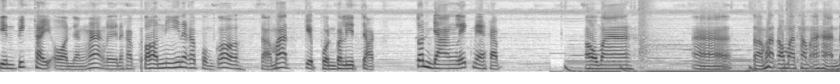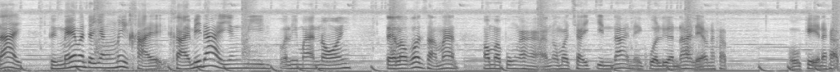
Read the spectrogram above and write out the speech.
กินพริกไทยอ่อนอย่างมากเลยนะครับ ตอนนี้นะครับผมก็สามารถเก็บผลผลิตจากต้นยางเล็กเนี่ยครับ เอามาาสามารถเอามาทำอาหารได้ ถึงแม้มันจะยังไม่ขายขายไม่ได้ยังมีปริมาณน้อย แต่เราก็สามารถเอามาปรุงอาหารเอามาใช้กินได้ในครัวเรือนได้แล้วนะครับ โอเคนะครับ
